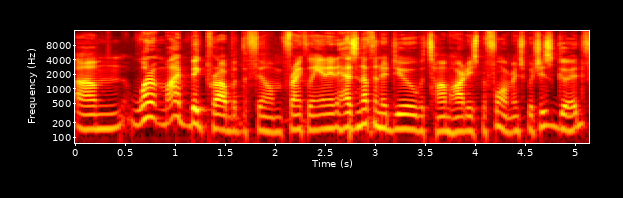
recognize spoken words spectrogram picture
Um, one of my big problem with the film, frankly, and it has nothing to do with Tom Hardy's performance, which is good.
